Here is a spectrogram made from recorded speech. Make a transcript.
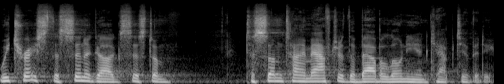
We trace the synagogue system to sometime after the Babylonian captivity.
